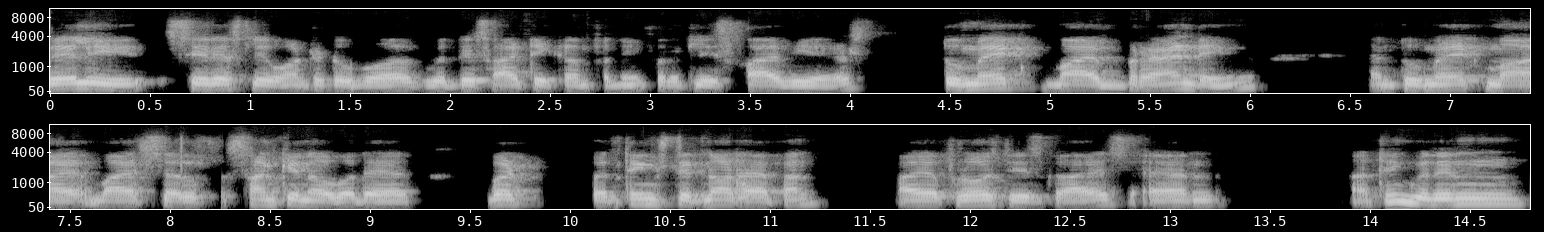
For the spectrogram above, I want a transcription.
really seriously wanted to work with this IT company for at least five years to make my branding and to make my myself sunk in over there. But when things did not happen, I approached these guys, and I think within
